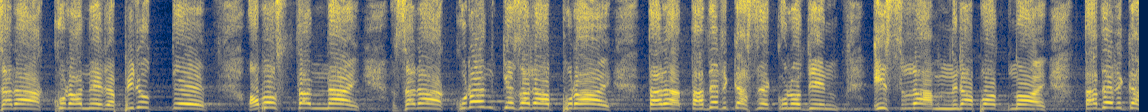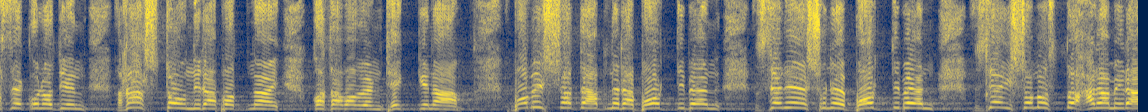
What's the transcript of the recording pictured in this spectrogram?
যারা কোরআনের বিরুদ্ধে অবস্থান নেয়, যারা কোরআনকে যারা পড়ায়, তারা তাদের কাছে কোনোদিন ইসলাম নিরাপদ নয়। তাদের কাছে কোনোদিন রাষ্ট্রও নিরাপদ নয় কথা বলেন ঠিক কিনা? ভবিষ্যতে আপনারা ভোট দিবেন, জেনে শুনে ভোট দিবেন, যেই সমস্ত হারামিরা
